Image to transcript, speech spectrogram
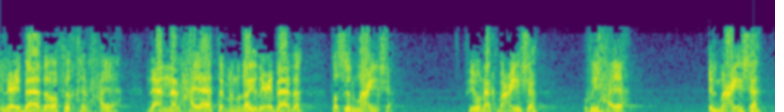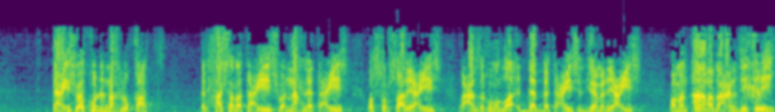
العبادة وفقه الحياة. لأن الحياة من غير عبادة تصير معيشة. في هناك معيشة وفي حياة. المعيشة تعيشها كل المخلوقات. الحشرة تعيش والنحلة تعيش والصرصار يعيش وعزكم الله الدبة تعيش الجمل يعيش ومن أعرض عن ذكري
